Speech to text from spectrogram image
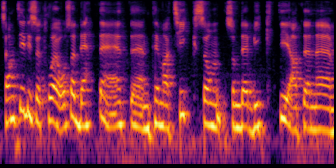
Samtidig så tror jeg også dette er et, en tematikk som, som, det er viktig at en eh,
